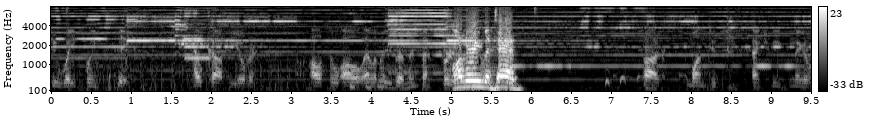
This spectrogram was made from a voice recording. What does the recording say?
to waypoint six. How copy? Over. Also, all elements represent. Honoring the dead. Fox one, two, actually negative.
